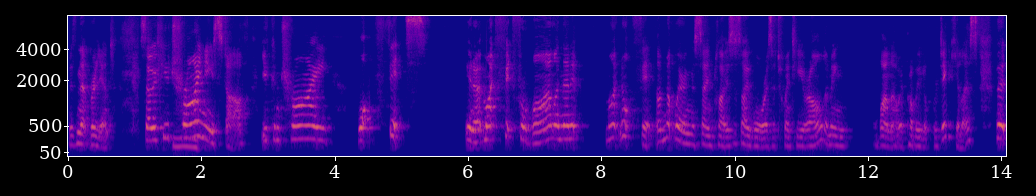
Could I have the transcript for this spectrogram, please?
Isn't that brilliant? So if you try mm. new stuff, you can try what fits you know, it might fit for a while and then it might not fit. I'm not wearing the same clothes as I wore as a 20 year old. I mean, one, I would probably look ridiculous, but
